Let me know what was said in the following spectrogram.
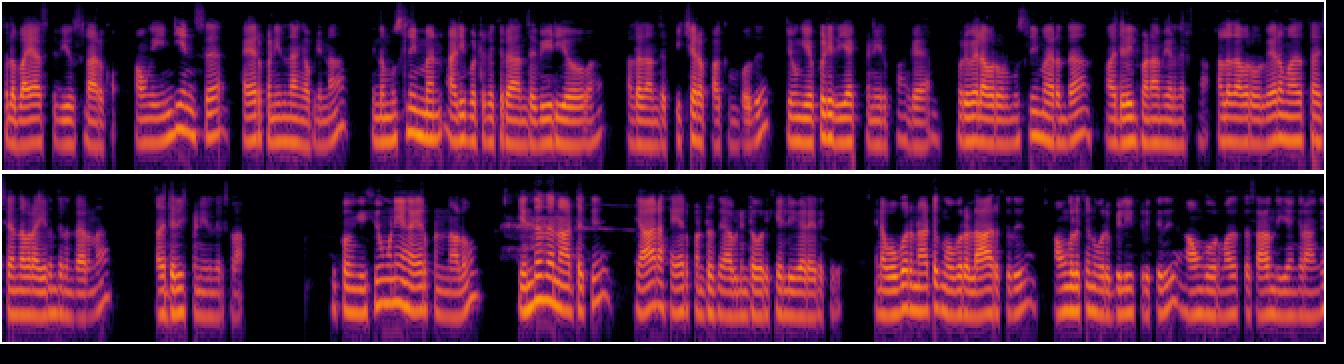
சில பயாஸ்டு வியூஸ்லாம் இருக்கும். அவங்க இந்தியன்ஸை ஹையர் பண்ணியிருந்தாங்க அப்படின்னா இந்த முஸ்லீம் மேன் அடிபட்டிருக்கிற அந்த வீடியோவை அல்லது அந்த பிக்சரை பார்க்கும்போது இவங்க எப்படி ரியாக்ட் பண்ணியிருப்பாங்க? ஒருவேளை அவர் ஒரு முஸ்லீமாக இருந்தால் அதை டெலிட் பண்ணாமல் இருந்திருக்கலாம். அல்லது அவர் ஒரு வேறு மதத்தை சேர்ந்தவராக இருந்திருந்தாருன்னா அதை டெலிட் பண்ணியிருந்திருக்கலாம். இப்போ இவங்க ஹியூமனே ஹையர் பண்ணாலும் எந்தெந்த நாட்டுக்கு யாரை ஹையர் பண்ணுறது அப்படின்ற ஒரு கேள்வி வேறு இருக்குது. ஏன்னா ஒவ்வொரு நாட்டுக்கும் ஒவ்வொரு லா இருக்குது. அவங்களுக்குன்னு ஒரு பிலீஃப் இருக்குது. அவங்க ஒரு மதத்தை சார்ந்து இயங்குறாங்க.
